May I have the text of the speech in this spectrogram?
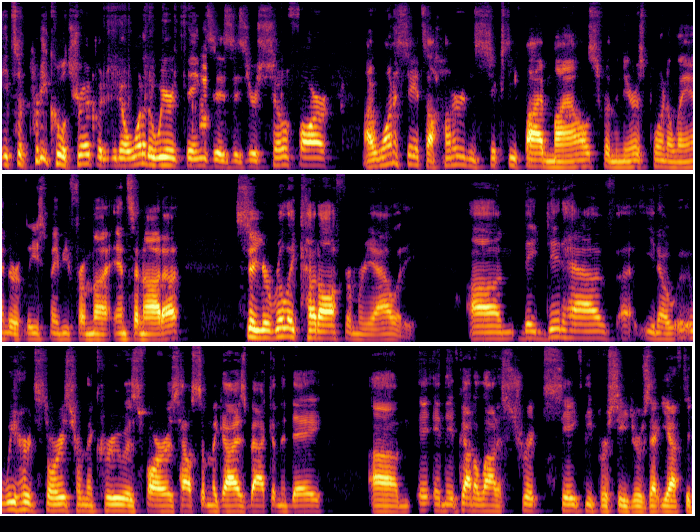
it's a pretty cool trip and you know one of the weird things is is you're so far i want to say it's 165 miles from the nearest point of land or at least maybe from uh, ensenada so you're really cut off from reality um, they did have uh, you know we heard stories from the crew as far as how some of the guys back in the day um, and they've got a lot of strict safety procedures that you have to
